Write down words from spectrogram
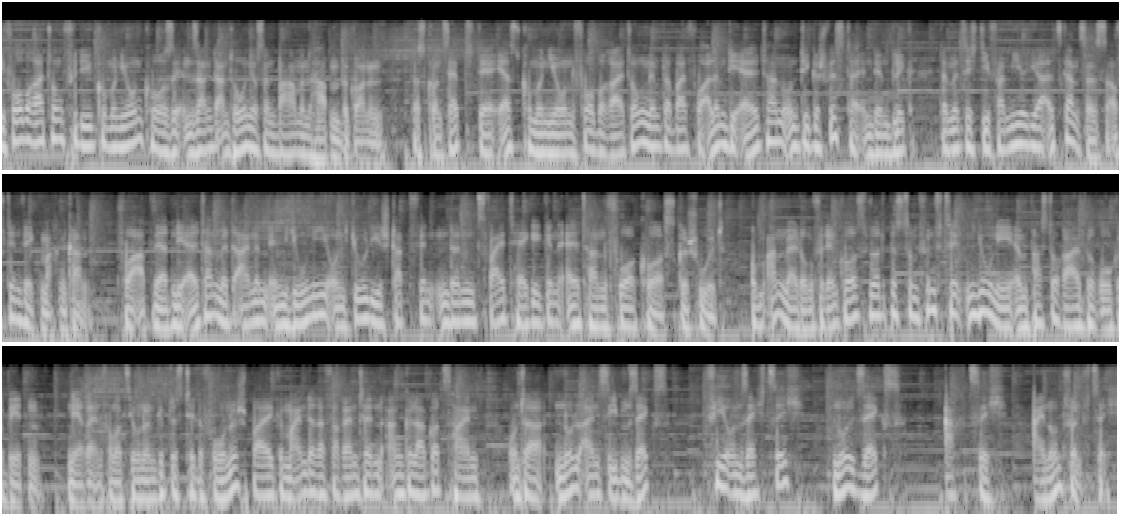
Die Vorbereitungen für die Kommunionkurse in St. Antonius in Barmen haben begonnen. Das Konzept der Erstkommunion-Vorbereitung nimmt dabei vor allem die Eltern und die Geschwister in den Blick, damit sich die Familie als Ganzes auf den Weg machen kann. Vorab werden die Eltern mit einem im Juni und Juli stattfindenden zweitägigen Elternvorkurs geschult. Um Anmeldung für den Kurs wird bis zum 15. Juni im Pastoralbüro gebeten. Nähere Informationen gibt es telefonisch bei Gemeindereferentin Angela Gottshain unter 0176 64 06 80 51.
